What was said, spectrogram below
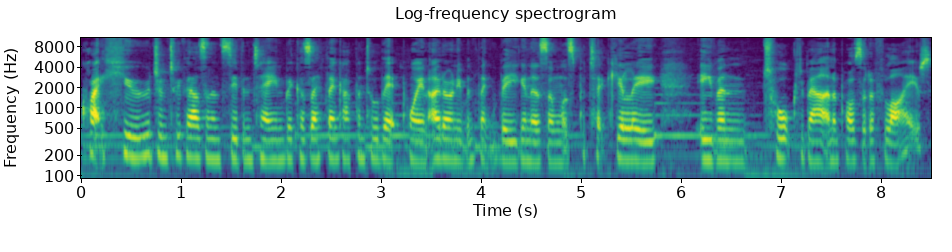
quite huge in 2017 because I think up until that point, I don't even think veganism was particularly even talked about in a positive light.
